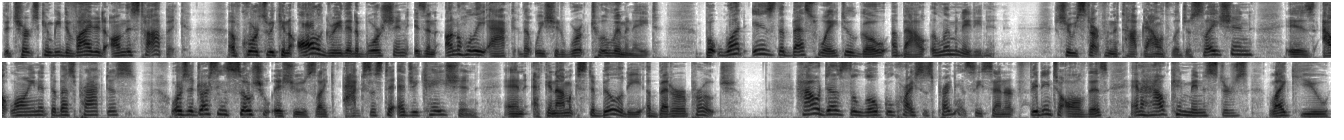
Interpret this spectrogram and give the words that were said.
the church can be divided on this topic. Of course, we can all agree that abortion is an unholy act that we should work to eliminate. But what is the best way to go about eliminating it? Should we start from the top down with legislation? Is outlawing it the best practice? Or is addressing social issues like access to education and economic stability a better approach? How does the local crisis pregnancy center fit into all of this, and how can ministers like you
